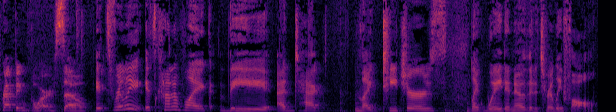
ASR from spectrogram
prepping for. So It's really, it's kind of like the ed tech like teachers like way to know that it's really fall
